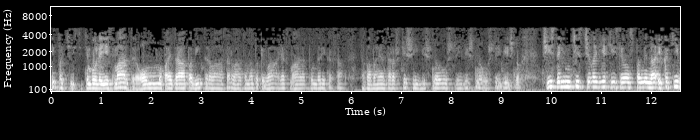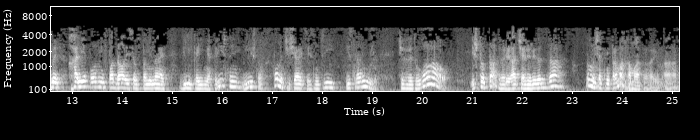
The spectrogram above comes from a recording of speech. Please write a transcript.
и почистить. Тем более есть мантры. Ом Пайтра Павитрава Сарвата Матупива Ясмара Пундарика Сам Сабабаянтара Штиши Вишну Шри Вишну Шри Вишну. Чист или нечист человек, если он вспоминает, и в какие бы халеп он не впадал, если он вспоминает великое имя Кришны, Вишну, он очищается изнутри и снаружи. Человек говорит, вау, и что так? Говорит, а человек говорит, да. Ну, мы сейчас не про Махамату говорим, а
